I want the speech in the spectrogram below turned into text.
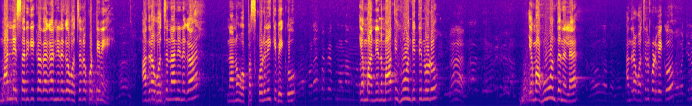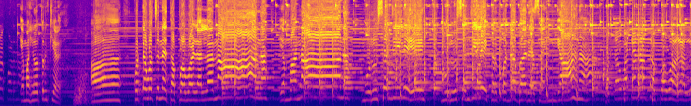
ಮೊನ್ನೆ ಸರಿಗೆ ಕಳೆದಾಗ ನಿನಗ ವಚನ ಕೊಟ್ಟಿನಿ. ಆದ್ರ ವಚನ ನಿನಗ ನಾನು ವಾಪಸ್ ಕೊಡಲಿಕ್ಕೆ ಬೇಕು. ಎಮ್ಮ, ನನ್ನ ಮಾತಿ ಹೂ ಅಂದಿದ್ದಿ ನೋಡು. ಎಮ್ಮ, ಹೂ ಅಂತನಲ್ಲ ಅಂದ್ರ ವಚನ ಕೊಡ್ಬೇಕು? ಎಮ್ಮ, ಹೇಳ್ತಾನ ಕೇಳ. ಆ, ಕೊಟ್ಟ ವಚನ ತಪ್ಪವಳಲ್ಲ ನಾನ. ಯಮ್ಮ ನಾನ ಮುರು ಸಂಜಿಲೆ ಮುರು ಸಂಜಿಲೆ ಕರ್ಕೊಂಡ ಬರ ಸಂಜ್ಞಾನ. ಕೊಟ್ಟ ವಚನ ತಪ್ಪವಳಲ್ಲ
